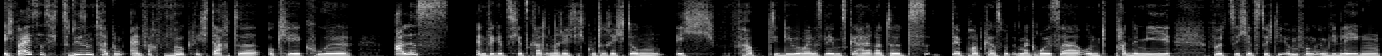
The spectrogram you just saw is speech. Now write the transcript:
ich weiß, dass ich zu diesem Zeitpunkt einfach wirklich dachte, okay, cool, alles entwickelt sich jetzt gerade in eine richtig gute Richtung. Ich habe die Liebe meines Lebens geheiratet. Der Podcast wird immer größer und Pandemie wird sich jetzt durch die Impfung irgendwie legen.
